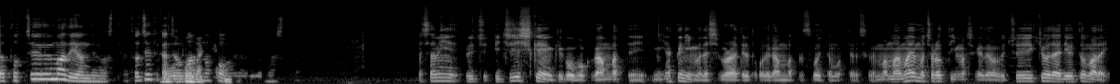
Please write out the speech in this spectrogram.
は途中まで読んでましたよ。途中っていうか序盤の方を読んでました。ちなみに宇宙一次試験結構僕頑張って200人まで絞られてるところで頑張ってすごいと思ってるんですけど、まあ、まあ前もちょろっと言いましたけど宇宙兄弟で言うとまだ1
